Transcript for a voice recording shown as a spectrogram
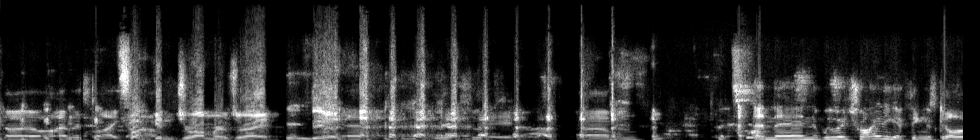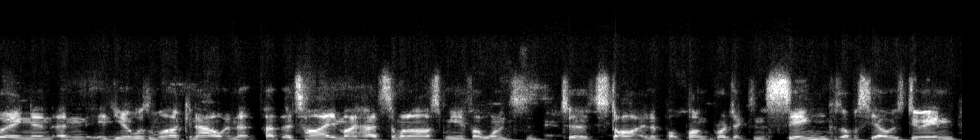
so I was like, oh, Fucking drummers, right? yeah, literally. Um, and then we were trying to get things going, and and it, you know wasn't working out. And at, at the time, I had someone ask me if I wanted to, to start in a pop punk project and sing, because obviously I was doing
